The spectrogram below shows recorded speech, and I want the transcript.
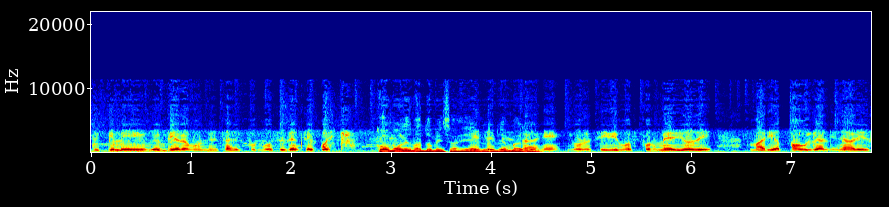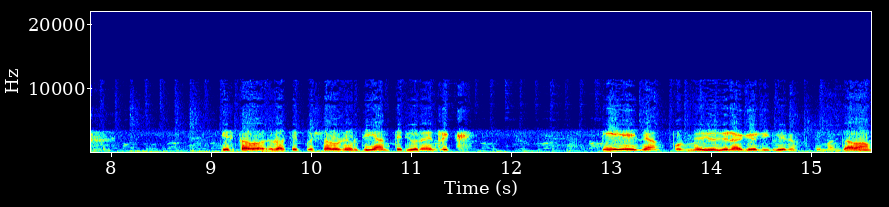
de que le enviáramos mensajes por voces del secuestro. ¿Cómo les mandó mensaje, Ese mensaje lo recibimos por medio de María Paula Linares, que estaba la secuestraron el día anterior a Enrique. Y ella, por medio de una guerrillera, le mandaba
